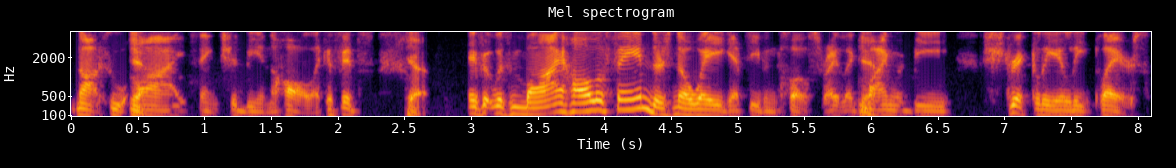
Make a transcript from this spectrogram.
not who Yeah. I think should be in the hall. Like if it's Yeah. If it was my Hall of Fame, there's no way he gets even close, right? Like Yeah. mine would be strictly elite players.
